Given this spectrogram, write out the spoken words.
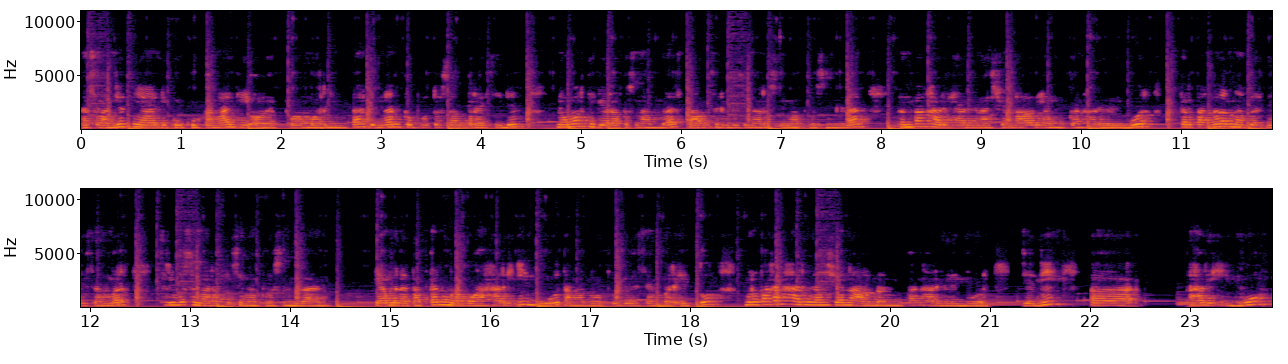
Nah, selanjutnya dikukuhkan lagi oleh pemerintah dengan keputusan Presiden nomor 316 tahun 1959 tentang hari-hari nasional yang bukan hari libur tertanggal 16 Desember 1959 yang menetapkan bahwa Hari Ibu tanggal 20 Desember itu merupakan hari nasional dan bukan hari libur. Jadi uh, Hari Ibu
